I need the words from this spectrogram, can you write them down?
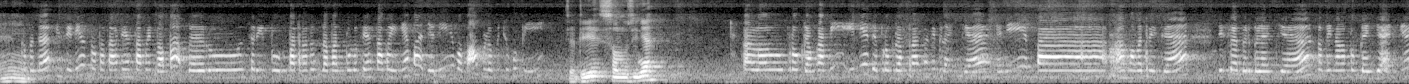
Hmm. Kebetulan di sini untuk total Fiesta Point Bapak baru 1.480 Fiesta Pointnya Pak, jadi mohon maaf belum mencukupi. jadi solusinya Kalau program kami ini ada program transaksi belanja, jadi Pak Muhammad Reza bisa berbelanja nominal pembelanjaannya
